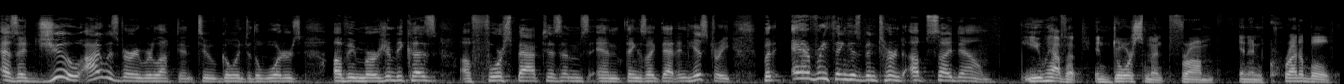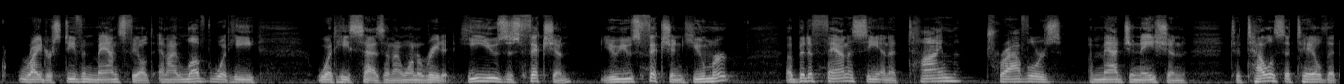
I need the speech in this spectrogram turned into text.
as a Jew, I was very reluctant to go into the waters of immersion because of forced baptisms and things like that in history. But everything has been turned upside down. You have an endorsement from an incredible writer, Stephen Mansfield, and I loved what he, what he says, and I want to read it. He uses fiction, you use fiction, humor, a bit of fantasy, and a time traveler's imagination to tell us a tale that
